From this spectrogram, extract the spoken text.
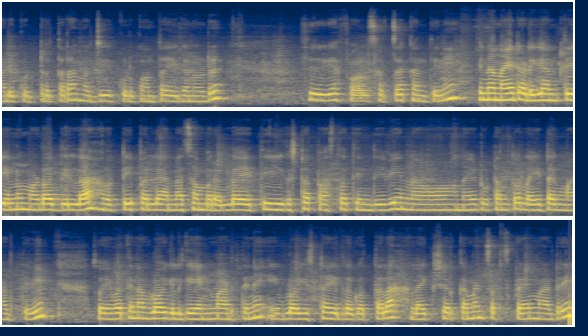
ಮಾಡಿ ಕೊಟ್ಟಿರ್ತಾರೆ, ಮಜ್ಜಿಗೆ ಕುಡ್ಕೊತ ಈಗ ನೋಡ್ರಿ. ಸಿರಿಗೆ ಫಾಲ್ಸ್ ಹಚ್ಚಕ್ಕಂತೀನಿ ಇನ್ನು ನೈಟ್ ಅಡುಗೆ ಅಂತ ಏನೂ ಮಾಡೋದಿಲ್ಲ. ರೊಟ್ಟಿ, ಪಲ್ಯ, ಅನ್ನ, ಸಾಂಬಾರು ಎಲ್ಲ ಐತಿ. ಈಗಷ್ಟ ಪಾಸ್ತಾ ತಿಂದೀವಿ. ನಾವು ನೈಟ್ ಊಟ ಅಂತೂ ಲೈಟಾಗಿ ಮಾಡ್ತೀವಿ. ಸೊ ಇವತ್ತಿನ ಬ್ಲಾಗ್ ಇಲ್ಲಿಗೆ ಏನು ಮಾಡ್ತೀನಿ. ಈ ಬ್ಲಾಗ್ ಇಷ್ಟ ಇದ್ರೆ ಗೊತ್ತಲ್ಲ ಲೈಕ್ ಶೇರ್ ಕಮೆಂಟ್ ಸಬ್ಸ್ಕ್ರೈಬ್ ಮಾಡಿರಿ.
